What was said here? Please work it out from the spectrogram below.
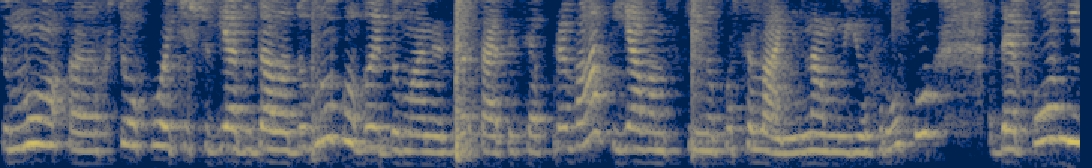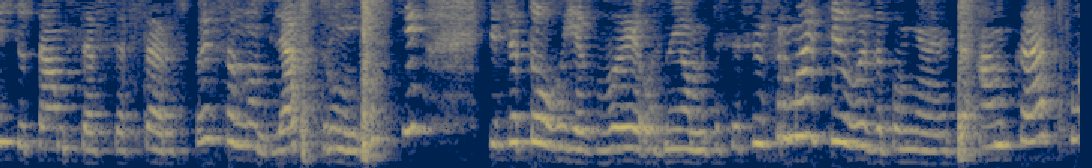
Тому е, хто хоче, щоб я додала до групи, ви до мене звертайтеся в приват. Я вам скину посилання на мою групу, де повністю там все все все розписано для стрункості. Після того, як ви ознайомитеся з інформацією, ви заповняєте анкетку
